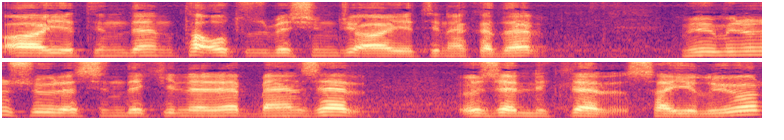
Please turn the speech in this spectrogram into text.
ayetinden ta 35. ayetine kadar Müminun suresindekilere benzer özellikler sayılıyor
